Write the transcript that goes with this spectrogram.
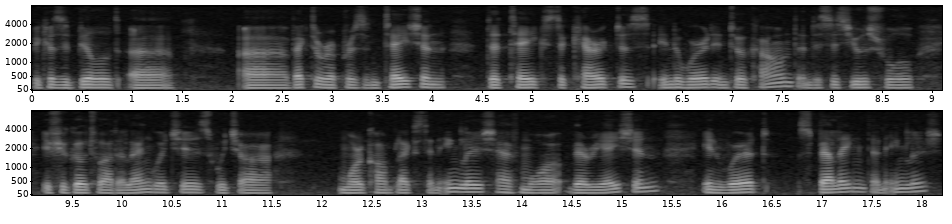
because it built a, a vector representation that takes the characters in the word into account. And this is useful if you go to other languages which are more complex than English, have more variation in word spelling than English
